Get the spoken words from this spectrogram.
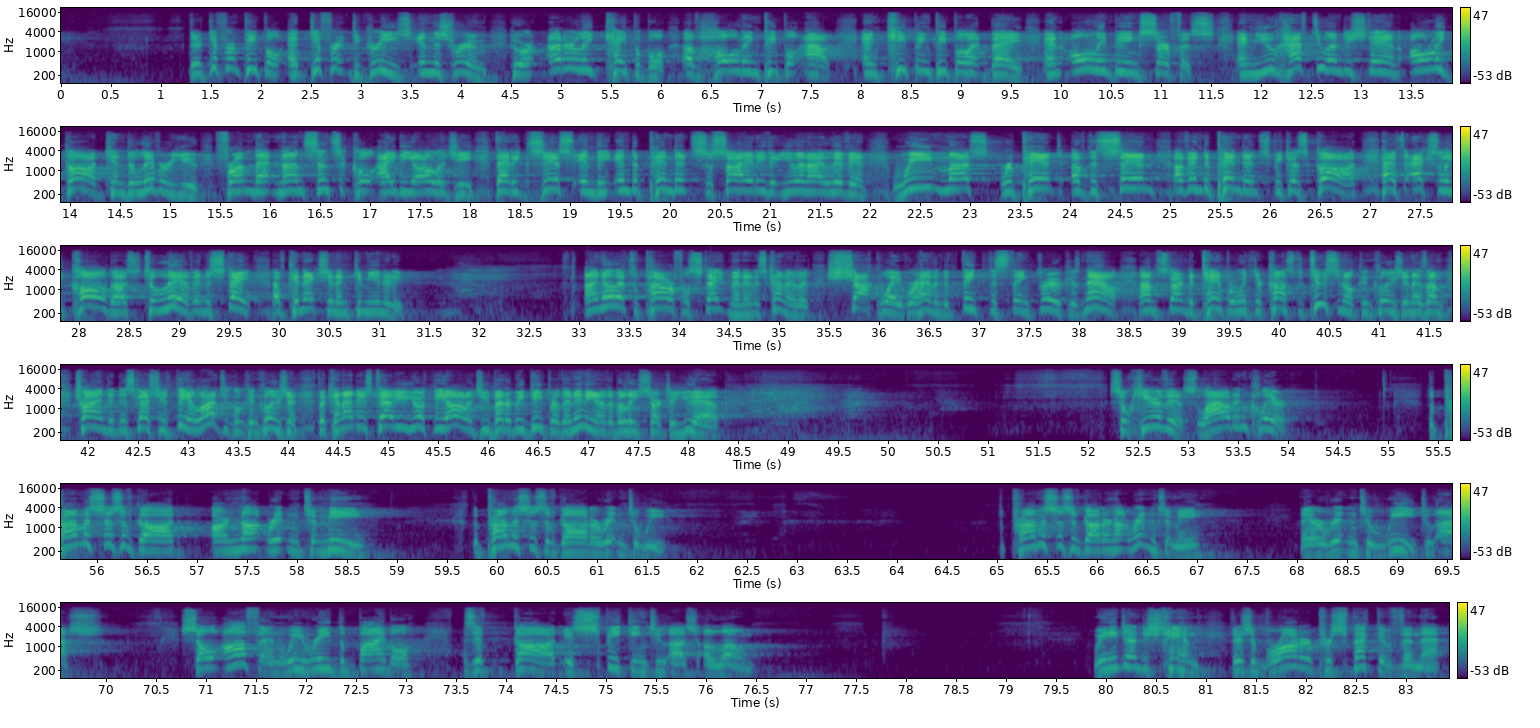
There are different people at different degrees in this room who are utterly capable of holding people out and keeping people at bay and only being surface. And you have to understand only God can deliver you from that nonsensical ideology that exists in the independent society that you and I live in. We must repent of the sin of independence because God has actually called us to live in a state of connection and community. I know that's a powerful statement, and it's kind of a shockwave. We're having to think this thing through because now I'm starting to tamper with your constitutional conclusion as I'm trying to discuss your theological conclusion. But can I just tell you, your theology better be deeper than any other belief structure you have. So hear this loud and clear. The promises of God are not written to me, the promises of God are written to we. The promises of God are not written to me, they are written to we, to us. So often we read the Bible as if God is speaking to us alone. We need to understand there's a broader perspective than that.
